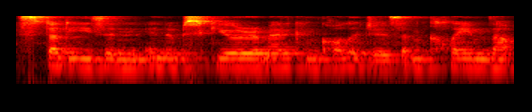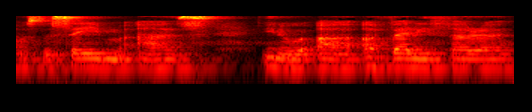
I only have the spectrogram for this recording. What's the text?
studies in, in obscure American colleges and claim that was the same as, you know, a, a very thorough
